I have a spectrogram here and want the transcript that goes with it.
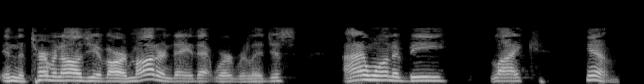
in the terminology of our modern day, that word religious. I want to be like Him.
